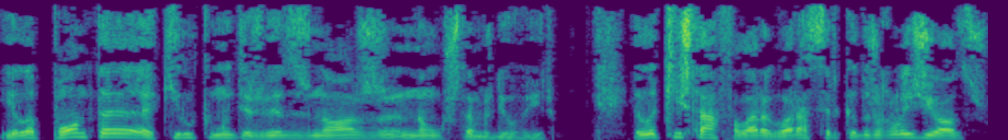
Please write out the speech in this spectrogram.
Ele aponta aquilo que muitas vezes nós não gostamos de ouvir. Ele aqui está a falar agora acerca dos religiosos.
